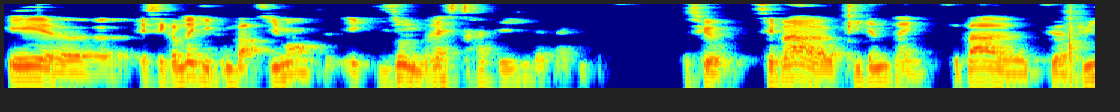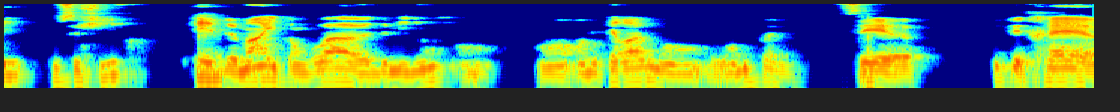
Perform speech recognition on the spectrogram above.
Et, euh, et c'est comme ça qu'ils compartimentent et qu'ils ont une vraie stratégie d'attaque. Parce que c'est pas click and play, c'est pas tu appuies, tout se chiffre et mhm. demain il t'envoie 2 millions en, en, en Ethereum ou en, Bitcoin. C'est tout est très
